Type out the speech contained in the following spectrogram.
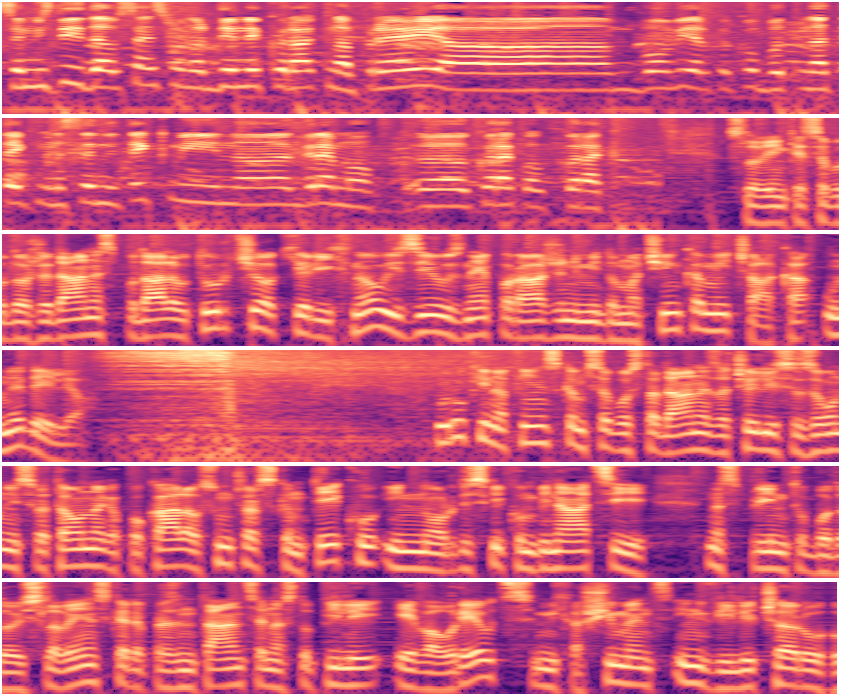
se mi zdi, da vsem smo naredili neki korak naprej. Uh, bomo videli, kako bo na tekmi, naslednji tekmi in uh, gremo uh, korak po korak. Slovenke se bodo že danes podale v Turčijo, kjer jih nov izziv z neporaženimi domačinkami čaka v nedeljo. V Ruki na Finskem se bosta danes začeli sezoni svetovnega pokala v sunčarskem teku in nordijski kombinaciji. Na sprintu bodo iz slovenske reprezentance nastopili Eva Urevc, Miha Šimenc in Vili Čaru.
